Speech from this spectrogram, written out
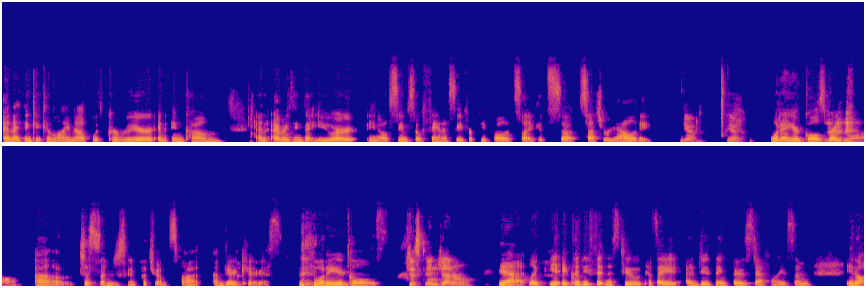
And i think it can line up with career and income and everything that you are you know seems so fantasy for people. It's like it's so, such a reality. Yeah yeah what are your goals right now? Uh, just I'm just going to put you on the spot. I'm very curious. what are your goals? Just in general. Yeah, like it could be fitness too, because I I do think there's definitely some, you know,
